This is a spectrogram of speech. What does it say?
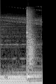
You.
